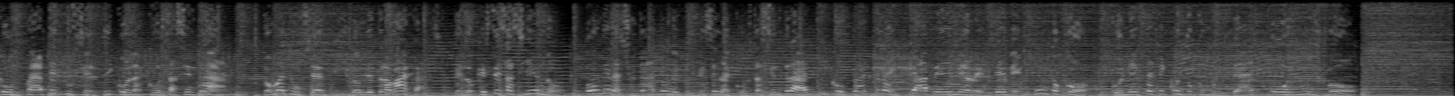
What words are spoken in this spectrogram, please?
Comparte tu selfie con la Costa Central. Tómate un selfie donde trabajas, de lo que estés haciendo o de la ciudad donde vives en la Costa Central y compártela en kpmrtv.com. Conéctate con tu comunidad hoy mismo.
